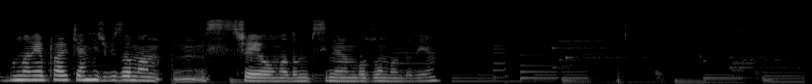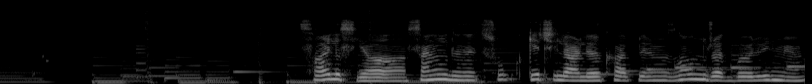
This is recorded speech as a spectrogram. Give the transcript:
Bunları yaparken hiçbir zaman şey olmadım, sinirim bozulmadı diye. Silas ya, sen de çok geç ilerliyor kalplerimiz. Ne olacak böyle bilmiyorum.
